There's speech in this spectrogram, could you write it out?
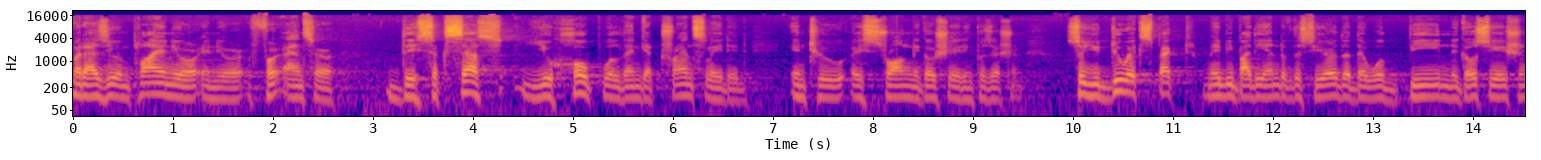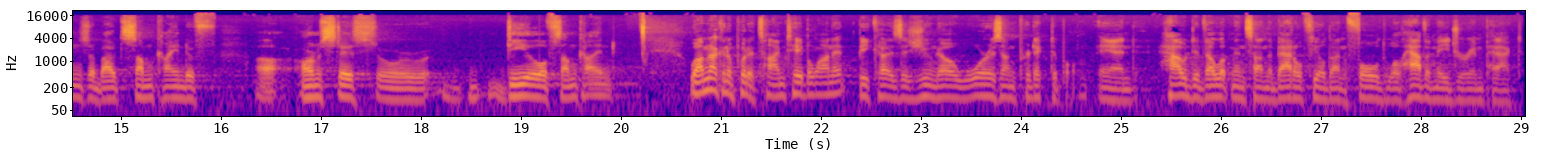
But as you imply in your, in your answer, the success you hope will then get translated into a strong negotiating position. So you do expect maybe by the end of this year that there will be negotiations about some kind of uh, armistice or deal of some kind? Well, I'm not going to put a timetable on it because, as you know, war is unpredictable, and how developments on the battlefield unfold will have a major impact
